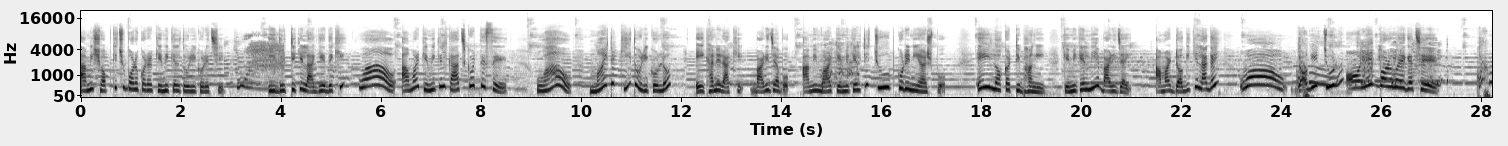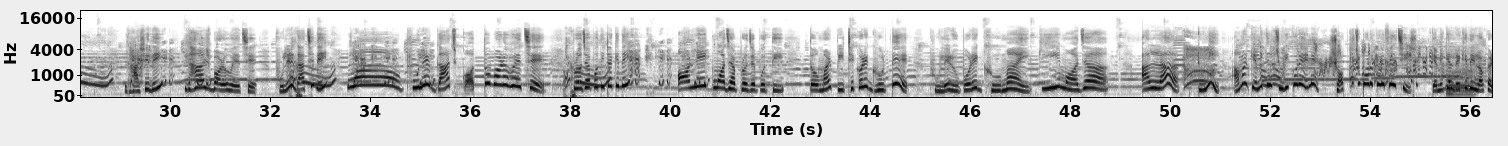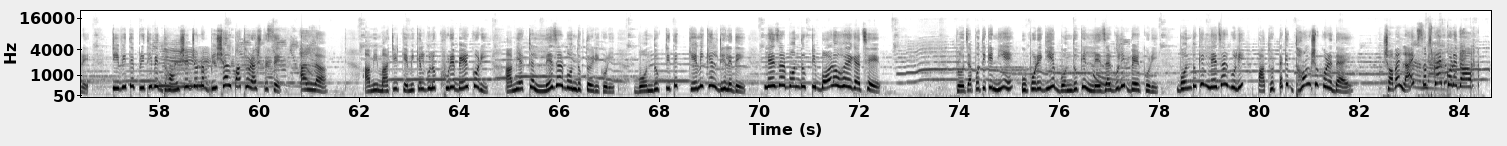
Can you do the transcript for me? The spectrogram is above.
আমি সব কিছু বড় করার কেমিক্যাল তৈরি করেছি। ইঁদুরটিকে লাগিয়ে দেখি, ওয়াও, আমার কেমিক্যাল কাজ করতেছে। ওয়াও, মা, এটা কি তৈরি করল? এইখানে রাখি, বাড়ি যাব। আমি মার কেমিক্যালটি চুপ করে নিয়ে আসব। এই লকারটি ভাঙি, কেমিক্যাল নিয়ে বাড়ি যাই। আমার ডগিকে লাগাই, ওয়াও, ডগির চুল অনেক বড় হয়ে গেছে। ঘাসে দেই, ঘাস বড় হয়েছে। ফুলের গাছে দেই ফুলের গাছ কত বড় হয়েছে। প্রজাপতিটাকে দেই, অনেক মজা প্রজাপতি। তোমার পিঠে করে ঘুরতে ফুলের উপরে ঘুমাই, কি মজা। আল্লাহ, টুনি, আমার কেমিক্যাল চুরি করে এনে সবকিছু বড় করে ফেলছিস। কেমিক্যাল রেখে দিই লকারে। টিভিতে পৃথিবীর ধ্বংসের জন্য বিশাল পাথর আসতেছে। আল্লাহ, আমি মাটির কেমিক্যালগুলো খুঁড়ে বের করি, আমি একটা লেজার বন্দুক তৈরি করি। বন্দুকটিতে কেমিক্যাল ঢেলে দেই। লেজার বন্দুকটি বড় হয়ে গেছে। প্রজাপতিকে নিয়ে উপরে গিয়ে বন্দুকের লেজারগুলি বের করি। বন্দুকের লেজারগুলি পাথরটাকে ধ্বংস করে দেয়। সবাই লাইক সাবস্ক্রাইব করে দাও।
